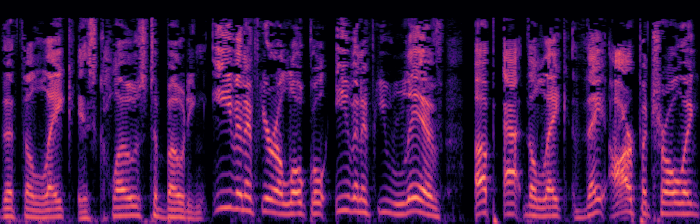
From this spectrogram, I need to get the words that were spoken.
that the lake is closed to boating. Even if you're a local, even if you live up at the lake, they are patrolling.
